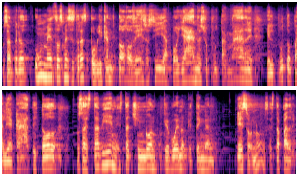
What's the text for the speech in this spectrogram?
O sea, pero un mes, dos meses atrás publican todo de eso, sí, apoyando y su puta madre, el puto paliacate y todo. O sea, está bien, está chingón, qué bueno que tengan eso, ¿no? O sea, está padre.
